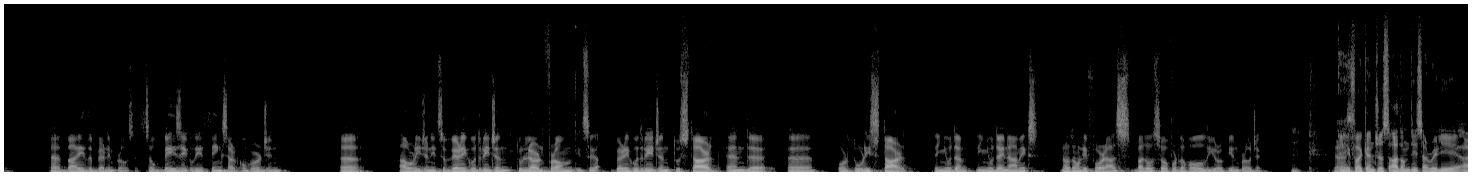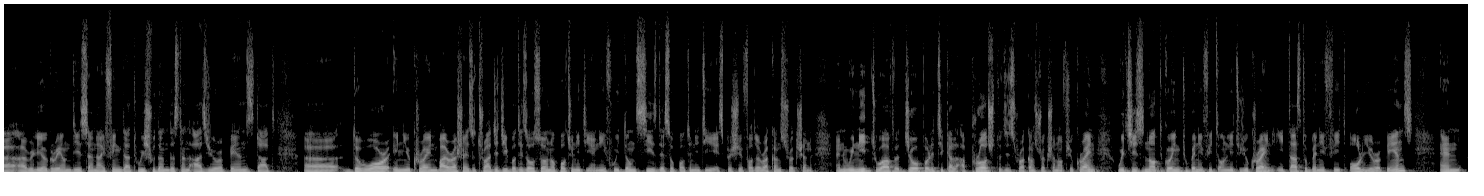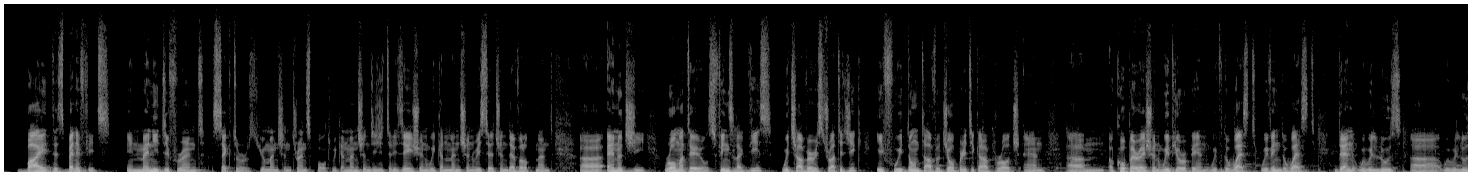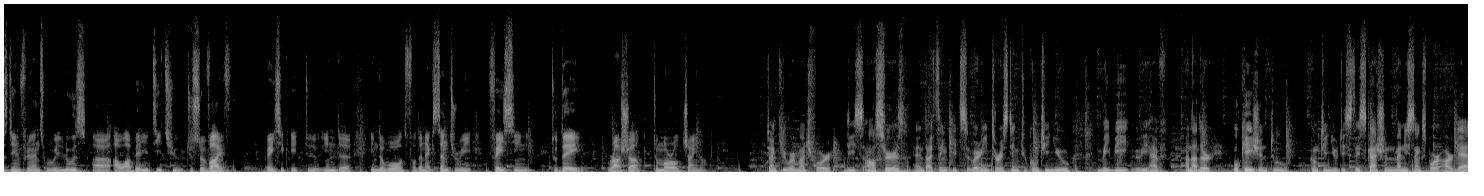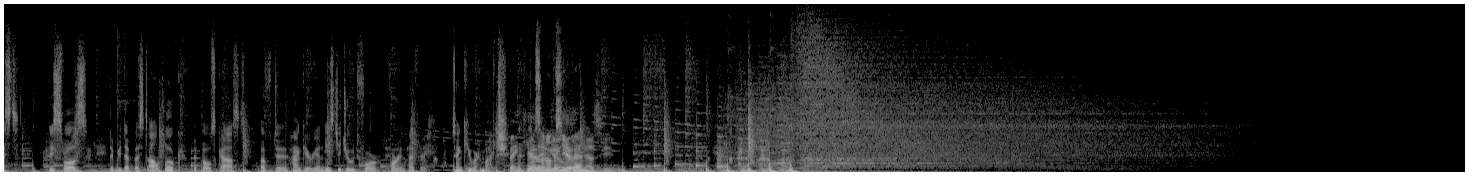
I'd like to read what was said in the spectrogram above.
uh, by the Berlin process. So basically, things are converging. Uh, our region, it's a very good region to learn from. It's a very good region to start and uh, uh or to restart a new, a new dynamics not only for us, but also for the whole European project. Mm. Yes. If I can just add on this, I really, uh, I really agree on this, and I think that we should understand as Europeans that uh, the war in Ukraine by Russia is a tragedy, but it's also an opportunity. And if we don't seize this opportunity, especially for the reconstruction, and we need to have a geopolitical approach to this reconstruction of Ukraine, which is not going to benefit only to Ukraine, it has to benefit all Europeans, and by these benefits in many different sectors. You mentioned transport, we can mention digitalization, we can mention research and development, uh, energy, raw materials, things like this, which are very strategic. If we don't have a geopolitical approach and um, a cooperation with European, with the West, within the West, then we will lose, uh, we will lose the influence, we will lose uh, our ability to, to survive basically to in the in the world for the next century facing today Russia, tomorrow China. Thank you very much for these answers, and I think it's very interesting to continue. Maybe we have another occasion to continue this discussion. Many thanks for our guests. This was the Budapest Outlook, the podcast of the Hungarian Institute for Foreign Affairs. Thank you very much. Thank you. Thank you. Thank you.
